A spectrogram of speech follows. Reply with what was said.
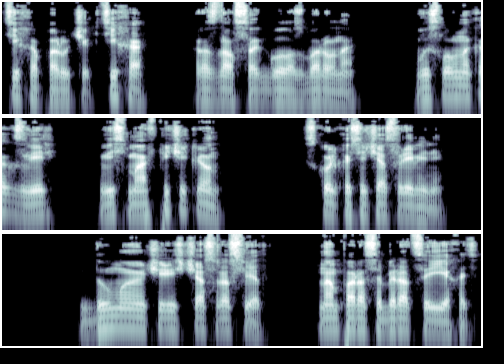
«Тихо, поручик, тихо!» — раздался голос барона. «Вы словно как зверь, весьма впечатлен. Сколько сейчас времени?» «Думаю, через час рассвет. Нам пора собираться и ехать.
